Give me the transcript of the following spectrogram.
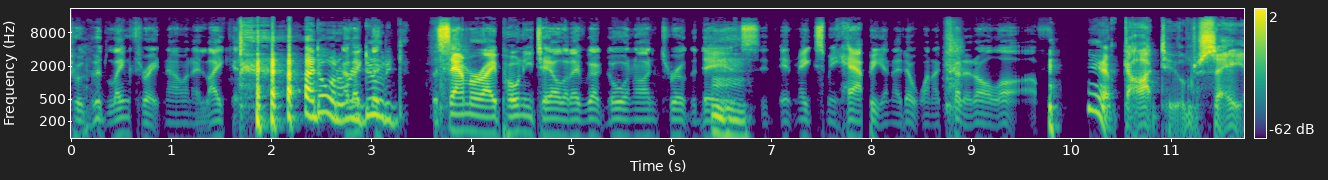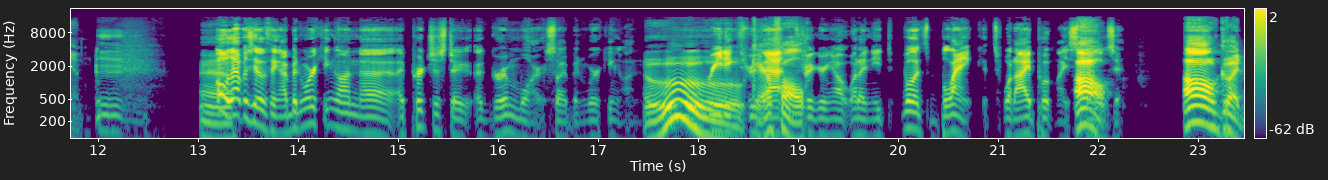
to a good length right now, and I like it. I don't want to I like redo the- it again. The samurai ponytail that I've got going on throughout the day Mhm. is it, it makes me happy, and I don't want to cut it all off. You have got to. I'm just saying. Mm. Uh, Oh, that was the other thing. I've been working on. Uh, I purchased a, a grimoire, so I've been working on Ooh, reading through that, careful. and figuring out what I need. To, well, it's blank. It's what I put my Oh, spells in. Oh, good.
